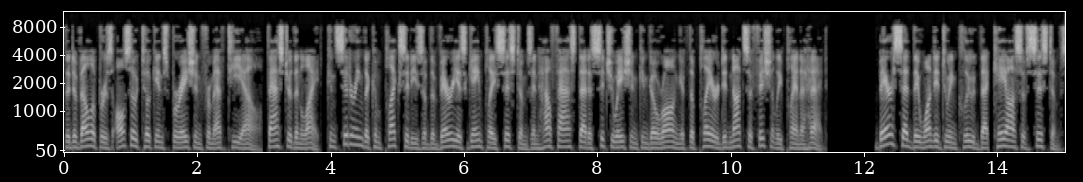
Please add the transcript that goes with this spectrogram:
The developers also took inspiration from FTL, Faster Than Light, considering the complexities of the various gameplay systems and how fast that a situation can go wrong if the player did not sufficiently plan ahead. Bare said they wanted to include that chaos of systems,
